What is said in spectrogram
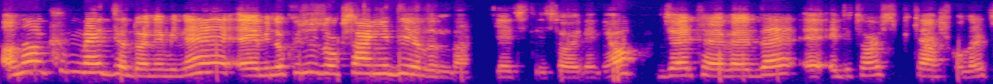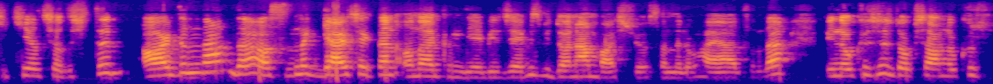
Ana akım medya dönemine e, 1997 yılında geçtiği söyleniyor. CTV'de e, editör spiker olarak iki yıl çalıştı. Ardından da aslında gerçekten ana akım diyebileceğimiz bir dönem başlıyor sanırım hayatında. 1999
